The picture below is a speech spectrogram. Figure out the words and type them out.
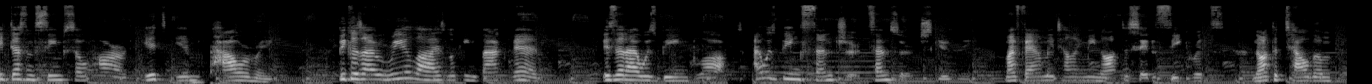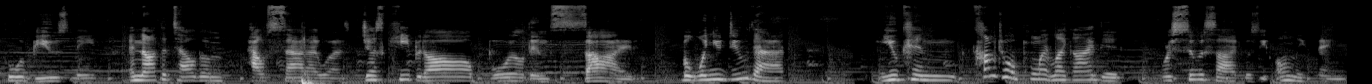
it doesn't seem so hard. It's empowering. Because I realized looking back then is that I was being blocked. I was being censored, censored, excuse me. My family telling me not to say the secrets, not to tell them who abused me, and not to tell them how sad I was. Just keep it all boiled inside. But when you do that, you can come to a point like I did where suicide was the only thing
